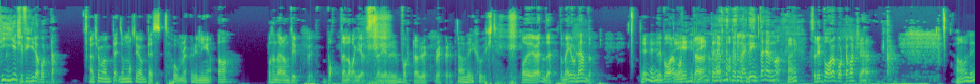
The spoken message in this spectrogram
10-24 borta. Jag tror man, de måste ju ha bäst home record i ligan. Ja. Och sen är de typ bottenlag i öst när det gäller borta re- recordet. Ja, det är sjukt. Och jag vet inte, de är i Orlando. Det är, Det är bara det, borta. Det är inte hemma. Nej, det är inte hemma. Nej. Så det är bara bortamatcher här. Ja, det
